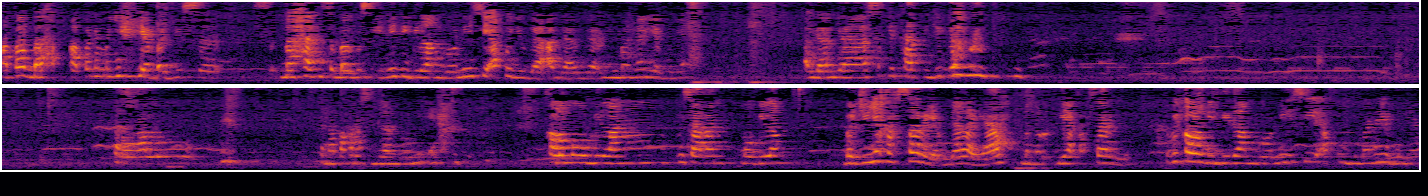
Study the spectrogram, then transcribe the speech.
apa bah apa namanya ya baju se, se bahan sebagus ini dibilang goni sih aku juga agak-agak gimana ya bun ya? Agak-agak sakit hati juga terlalu kenapa harus bilang Goni ya? Kalau mau bilang misalkan mau bilang bajunya kasar ya udahlah ya menurut dia kasar gitu. Tapi kalau dibilang Goni sih aku gimana ya bunda?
